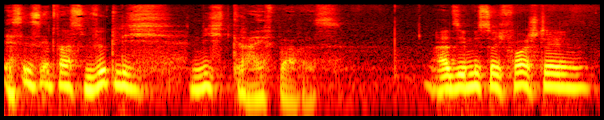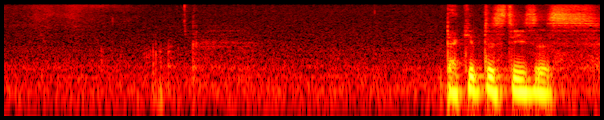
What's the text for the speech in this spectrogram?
es ist etwas wirklich nicht Greifbares. Also ihr müsst euch vorstellen, da gibt es dieses,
